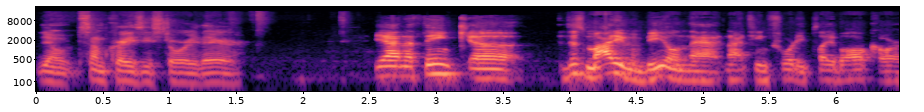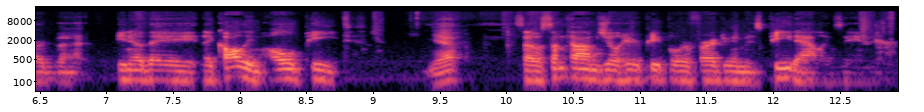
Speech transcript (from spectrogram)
you know, some crazy story there. Yeah, and I think uh, this might even be on that 1940 play ball card, but you know they they call him Old Pete. Yep. So sometimes you'll hear people refer to him as Pete Alexander.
